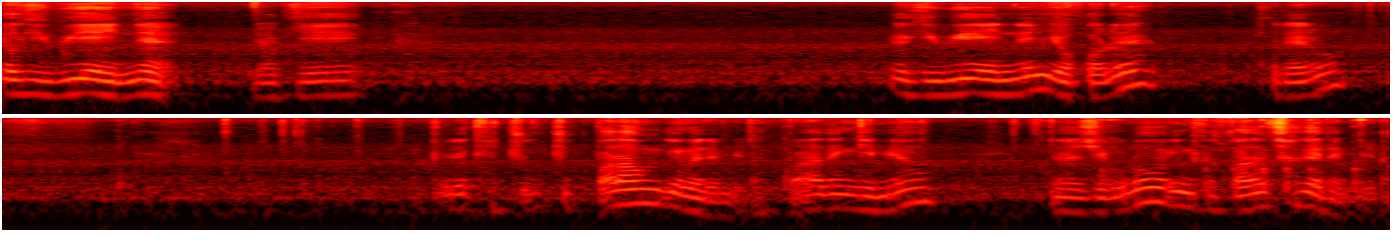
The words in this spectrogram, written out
여기 위에 있는 여기에 여기 위에 있는 요거를 그대로 이렇게 쭉쭉 빨아당기면 됩니다. 빨아당기면 이런 식으로 잉크 가득 차게 됩니다.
